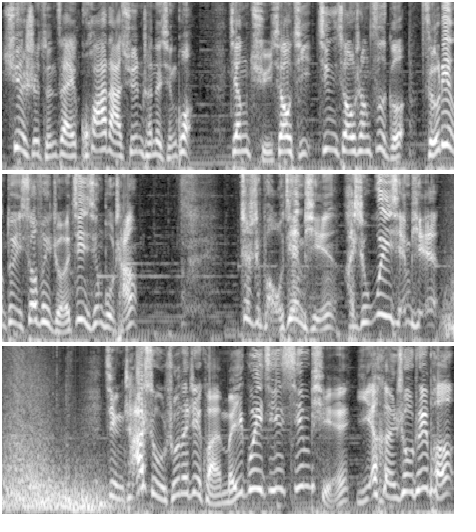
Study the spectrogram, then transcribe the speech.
确实存在夸大宣传的情况，将取消其经销商资格，责令对消费者进行补偿。这是保健品还是危险品？警察叔叔的这款玫瑰金新品也很受追捧。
